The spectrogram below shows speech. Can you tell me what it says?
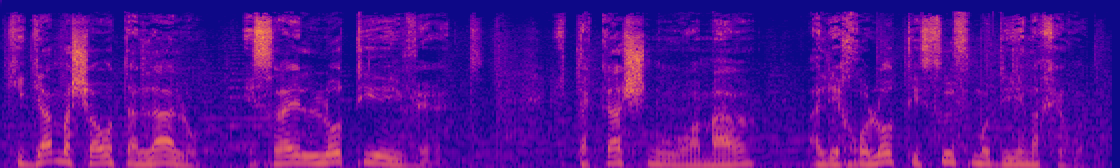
כי גם בשעות הללו ישראל לא תהיה עיוורת. התעקשנו, הוא אמר, על יכולות איסוף מודיעין אחרות.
